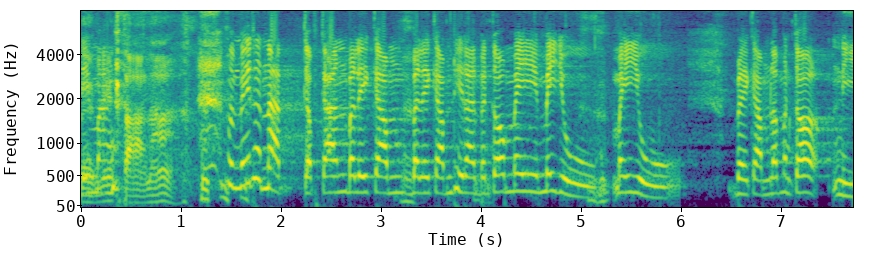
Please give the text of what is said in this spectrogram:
ได้มั่งเจริญเมตตานะ มันไม่ถนัดกับการบริกรรมบริกรรมทีไรมันก็ไม่ไม่อยู่ไม่อยู่ บริกรรมแล้วมันก็หนี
